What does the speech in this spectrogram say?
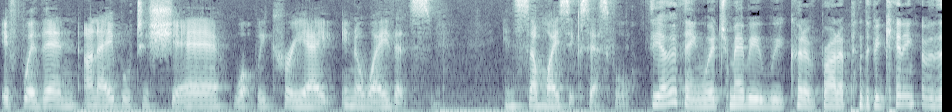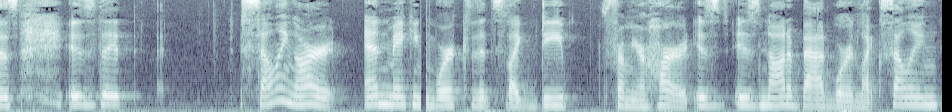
if we're then unable to share what we create in a way that's in some way successful. The other thing, which maybe we could have brought up at the beginning of this, is that selling art and making work that's like deep from your heart is is not a bad word. Like selling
